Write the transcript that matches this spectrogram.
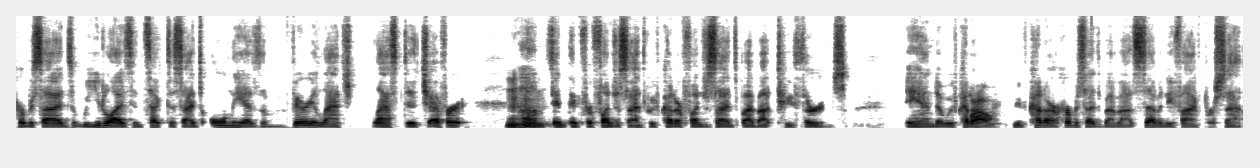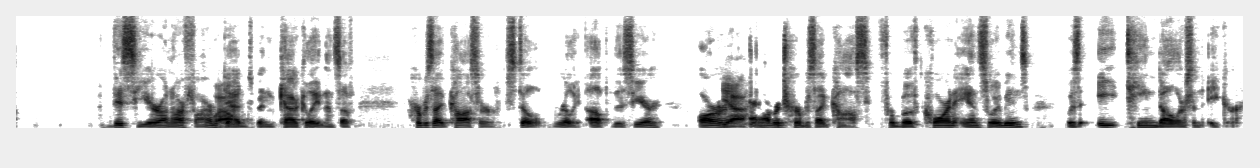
herbicides. We utilize insecticides only as a very last last ditch effort. Um, mm-hmm. Um, same thing for fungicides. We've cut our fungicides by about two thirds, and uh, we've cut wow. our we've cut our herbicides by about seventy five percent. This year on our farm, wow. Dad's been calculating and stuff. Herbicide costs are still really up this year. Our yeah. average herbicide cost for both corn and soybeans was eighteen dollars an acre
